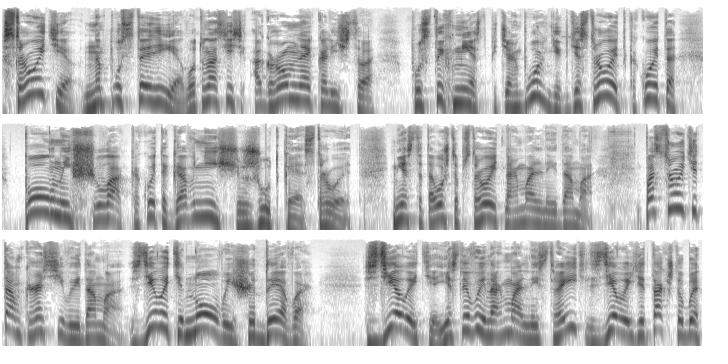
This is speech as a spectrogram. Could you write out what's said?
Стройте на пустыре. Вот у нас есть огромное количество пустых мест в Петербурге, где строят какой-то полный шлак, какое-то говнище жуткое строит, вместо того, чтобы строить нормальные дома. Постройте там красивые дома, сделайте новый шедевр – Сделайте, если вы нормальный строитель, сделайте так, чтобы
